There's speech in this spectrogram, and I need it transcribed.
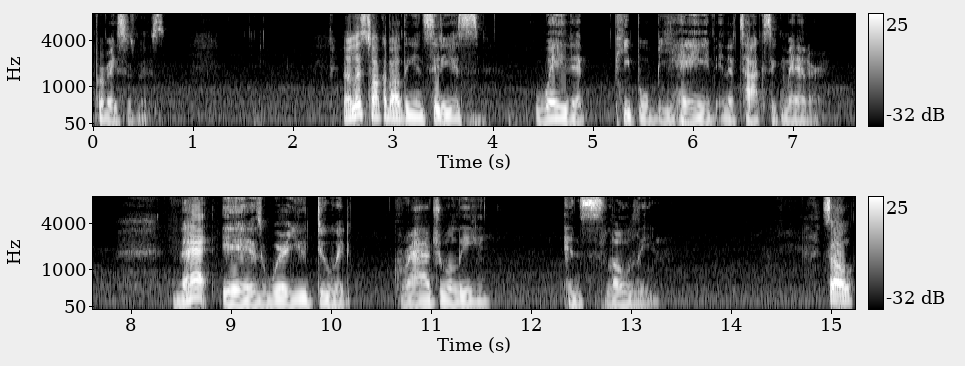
Pervasiveness. Now let's talk about the insidious way that people behave in a toxic manner. That is where you do it gradually and slowly. So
